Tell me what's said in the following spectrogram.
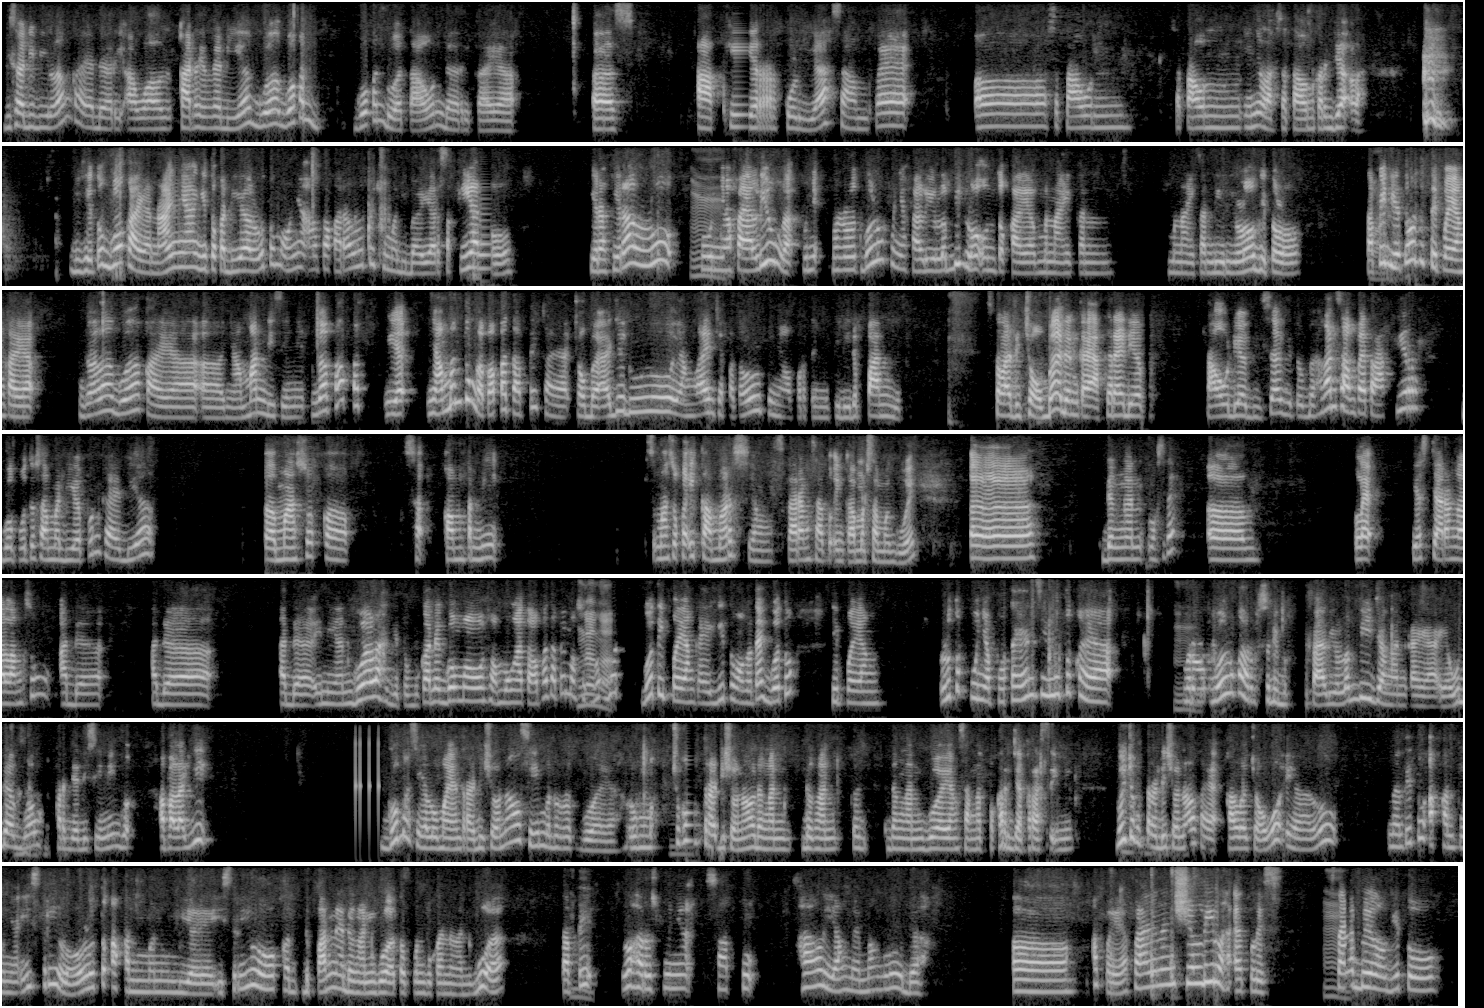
bisa dibilang kayak dari awal karirnya dia gue gua kan gue kan dua tahun dari kayak s- akhir kuliah sampai eh setahun setahun inilah setahun kerja lah. Di situ gue kayak nanya gitu ke dia lu tuh maunya apa? Karena lu tuh cuma dibayar sekian loh kira-kira lu Hmm. punya value nggak? Punya menurut gue lu punya value lebih lo untuk kayak menaikkan menaikkan diri lo gitu loh. Tapi Oh, dia tuh tipe yang kayak enggak lah gue kayak eh, nyaman di sini. Nggak apa-apa ya nyaman tuh nggak apa-apa tapi kayak coba aja dulu. Yang lain siapa tahu lu punya opportunity di depan gitu. Setelah dicoba dan kayak akhirnya dia tahu dia bisa gitu. Bahkan sampai terakhir gue putus sama dia pun kayak dia eh, masuk ke company masuk ke e-commerce yang sekarang satu e-commerce sama gue eh dengan maksudnya em, le- ya secara nggak langsung ada ada ada inian gue lah gitu. Bukannya gue mau sombong atau apa tapi maksud gue gue gue tipe yang kayak gitu. Maksudnya gue tuh tipe yang lu tuh punya potensi lu tuh kayak Hmm. menurut gue lu harus di value lebih. Jangan kayak ya udah gue kerja di sini gue apalagi gue masih lumayan tradisional sih menurut gue ya. Lum- cukup tradisional dengan dengan dengan gue yang sangat pekerja keras ini. Gue cukup tradisional kayak kalau cowok ya lu nanti tuh akan punya istri lo lu tuh akan membiayai istri lo ke depannya dengan gue ataupun bukan dengan gue tapi lu harus punya satu hal yang memang lu udah eh apa ya financially lah at least Hmm, stabil gitu. iya.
